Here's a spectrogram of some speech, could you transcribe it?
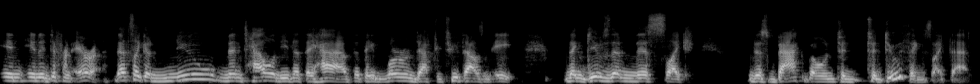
in in a different era. That's like a new mentality that they have that they learned after 2008 that gives them this like this backbone to to do things like that.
